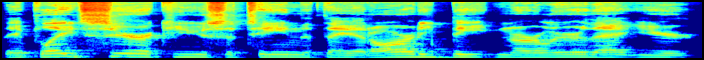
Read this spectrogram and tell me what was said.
They played Syracuse, a team that they had already beaten earlier that year.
